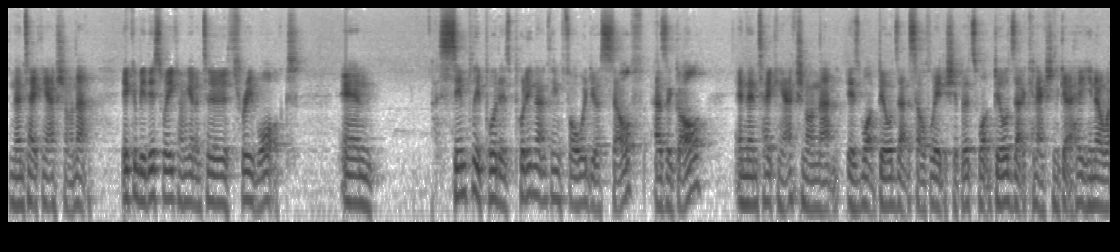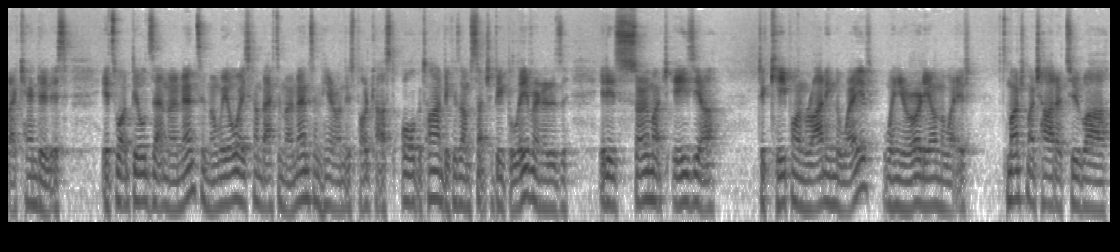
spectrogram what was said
and then taking action on that. It could be this week I'm going to do three walks. And simply put, is putting that thing forward yourself as a goal and then taking action on that is what builds that self leadership. It's what builds that connection to go, hey, you know what, I can do this. It's what builds that momentum. And we always come back to momentum here on this podcast all the time because I'm such a big believer in it. Is it is so much easier to keep on riding the wave when you're already on the wave. It's much, much harder to uh,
